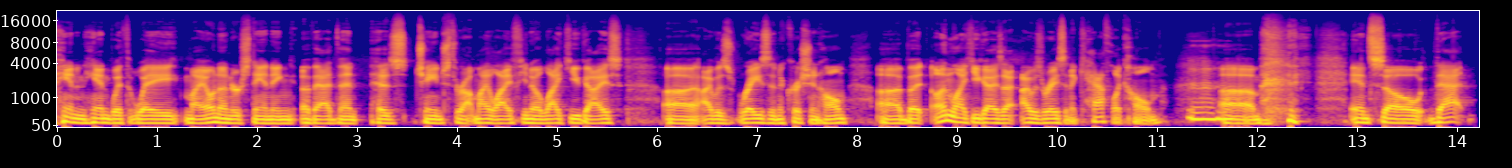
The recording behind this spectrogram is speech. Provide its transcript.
hand in hand with the way my own understanding of Advent has changed throughout my life. You know, like you guys, uh, I was raised in a Christian home, uh, but unlike you guys, I, I, was raised in a Catholic home. Mm-hmm. Um, and so that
